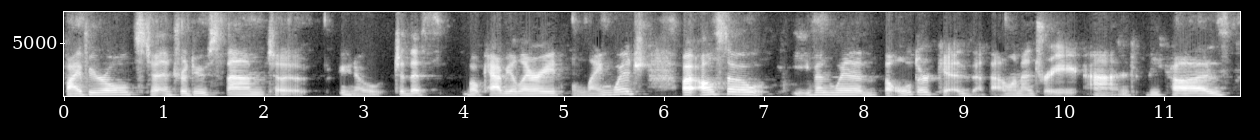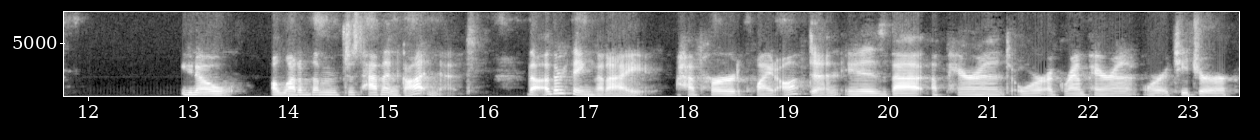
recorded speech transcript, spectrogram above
five year olds to introduce them to you know to this vocabulary language but also even with the older kids at the elementary. And because you know a lot of them just haven't gotten it. The other thing that i have heard quite often is that a parent or a grandparent or a teacher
